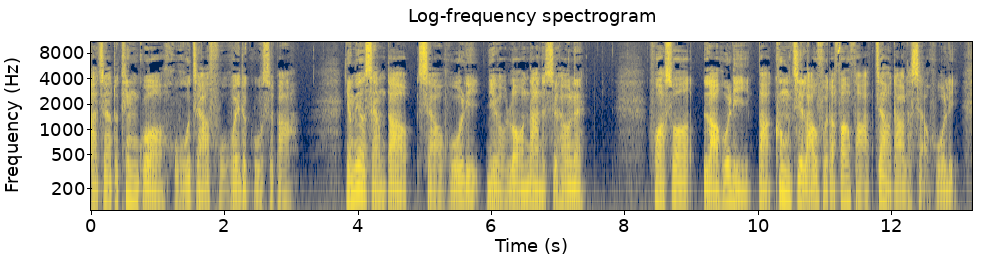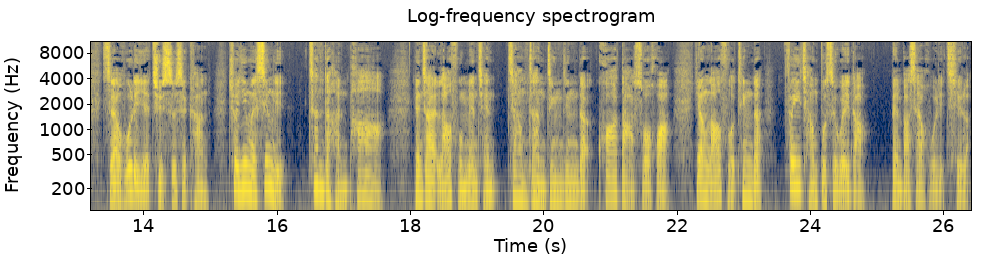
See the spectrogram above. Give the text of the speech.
大家都听过狐假虎威的故事吧？有没有想到小狐狸也有落难的时候呢？话说，老狐狸把控制老虎的方法教导了小狐狸，小狐狸也去试试看，却因为心里真的很怕，便在老虎面前战战兢兢的夸大说话，让老虎听得非常不是味道，便把小狐狸吃了。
